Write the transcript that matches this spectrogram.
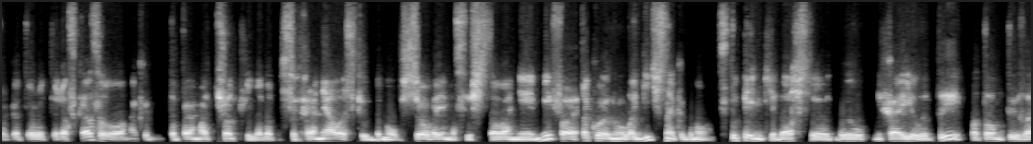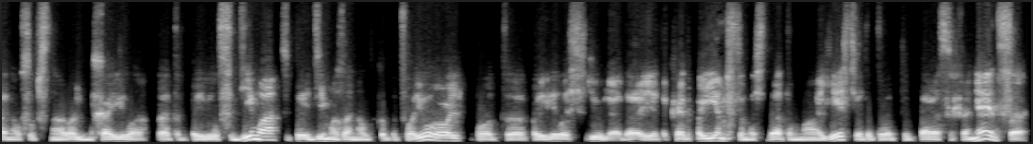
про которую ты рассказывал, она как будто прям отчетливо да, сохранялась, как бы, ну, все время существования мифа. Такое, ну, логичное, как бы, ну, ступеньки, да, что был Михаил и ты, потом ты занял, собственно, роль Михаила, да, там появился Дима, теперь Дима занял, как бы, твою роль, вот, э, появилась Юля, да, и это какая-то преемственность, да, там а, есть, вот эта вот пара сохраняется,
